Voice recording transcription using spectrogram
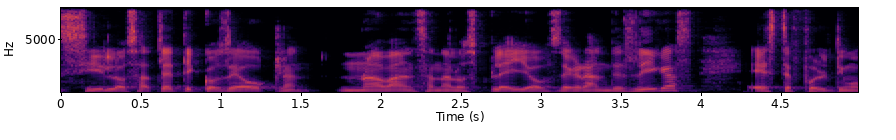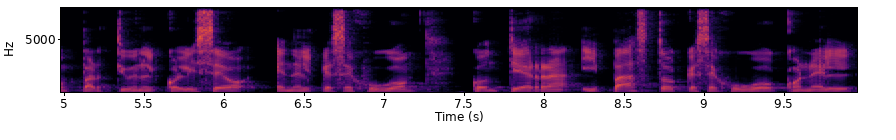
si los Atléticos de Oakland no avanzan a los playoffs de grandes ligas, este fue el último partido en el Coliseo en el que se jugó con tierra y pasto, que se jugó con el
